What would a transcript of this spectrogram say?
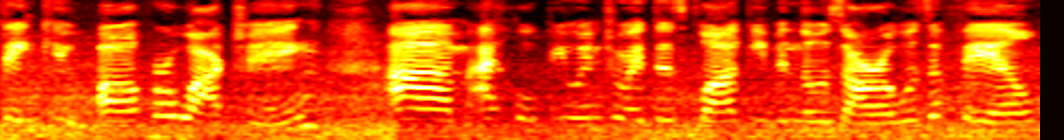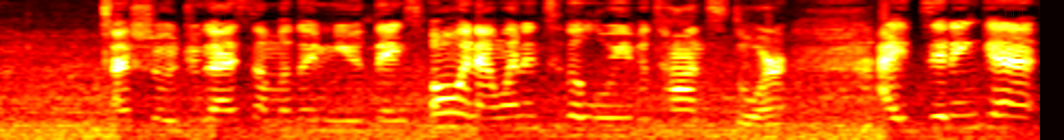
Thank you all for watching. Um, i hope you enjoyed this vlog even though zara was a fail. I showed you guys some of the new things. Oh and i went into the louis vuitton store. I didn't get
